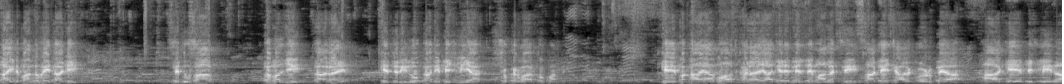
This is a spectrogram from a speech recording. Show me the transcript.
ਲਾਈਟ ਬੰਦ ਹੋਈ ਤੁਹਾਡੀ, ਸਿੱਧੂ ਸਾਹਿਬ, ਕਮਲ ਜੀ ਘਰ ਆਏ। ਕਿ ਜਿਹੜੀ ਲੋਕਾਂ ਦੀ ਬਿਜਲੀ ਆ, ਸ਼ੁੱਕਰਵਾਰ ਤੋਂ ਬੰਦ ਹੈ। ਕਿ ਬਕਾਇਆ ਬਹੁਤ ਖੜਾ ਆ, ਜਿਹੜੇ ਮਿਲ ਦੇ ਮਾਲਕ ਸੀ 4.5 ਕਰੋੜ ਰੁਪਇਆ ਖਾ ਕੇ ਬਿਜਲੀ ਦਾ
